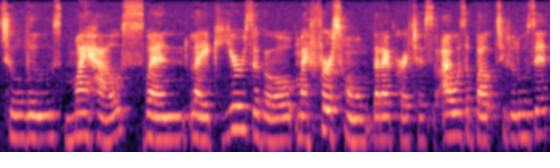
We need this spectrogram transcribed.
to lose my house when like years ago my first home that i purchased i was about to lose it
